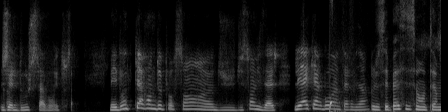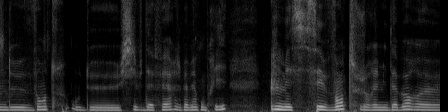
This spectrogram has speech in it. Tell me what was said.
Gel douche, savon et tout ça. Mais donc, 42% euh, du, du soin visage. Léa Carbo intervient. Je sais pas si c'est en termes de vente ou de chiffre d'affaires, j'ai pas bien compris. Mais si c'est vente, j'aurais mis d'abord euh,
